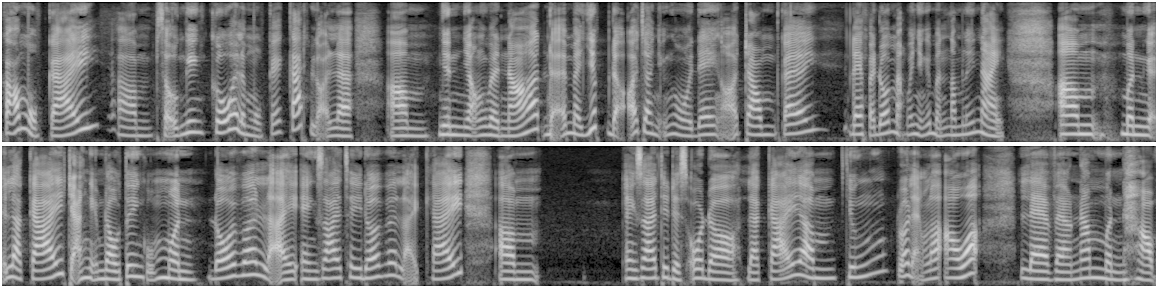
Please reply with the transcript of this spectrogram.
có một cái um, sự nghiên cứu hay là một cái cách gọi là um, nhìn nhận về nó để mà giúp đỡ cho những người đang ở trong cái đang phải đối mặt với những cái bệnh tâm lý này. Um, mình nghĩ là cái trải nghiệm đầu tiên của mình đối với lại anxiety đối với lại cái um, anxiety disorder là cái um, chứng rối loạn lo âu á là vào năm mình học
